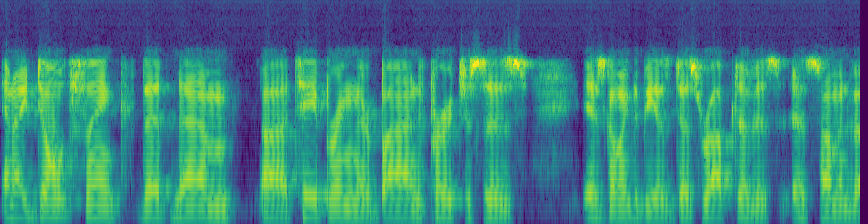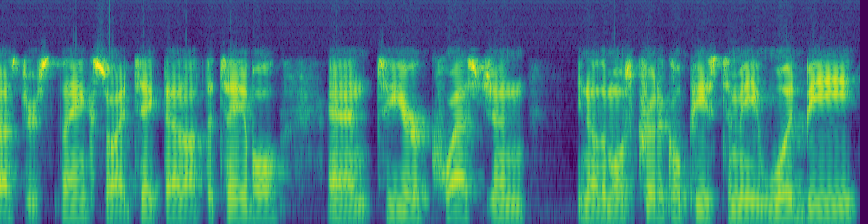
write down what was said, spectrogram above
And I don't think that them uh, tapering their bond purchases is going to be as disruptive as, as some investors think. So I'd take that off the table. And to your question, you know, the most critical piece to me would be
